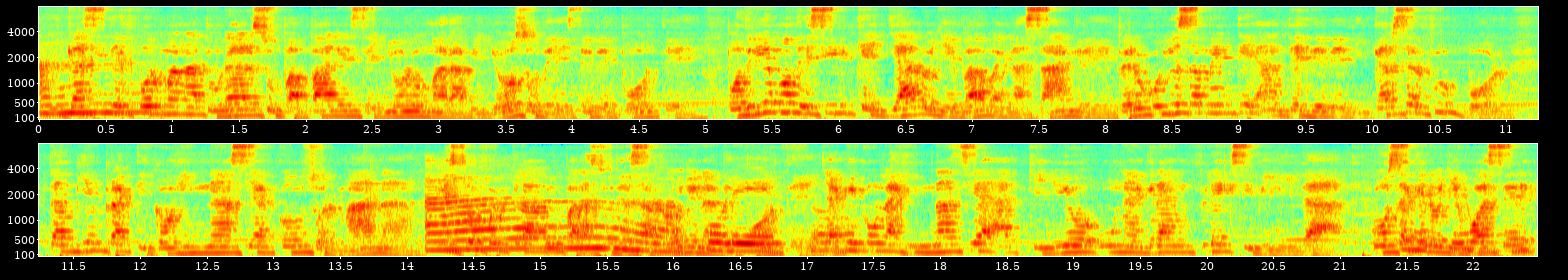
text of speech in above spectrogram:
y ah. casi de forma natural su papá le enseñó lo maravilloso de este deporte. Podríamos decir que ya lo llevaba en la sangre, pero curiosamente antes de dedicarse al fútbol, también practicó gimnasia con su hermana. Esto fue clave para su ah, desarrollo en el deporte, ya que con la gimnasia adquirió una gran flexibilidad, cosa que lo llevó a ser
